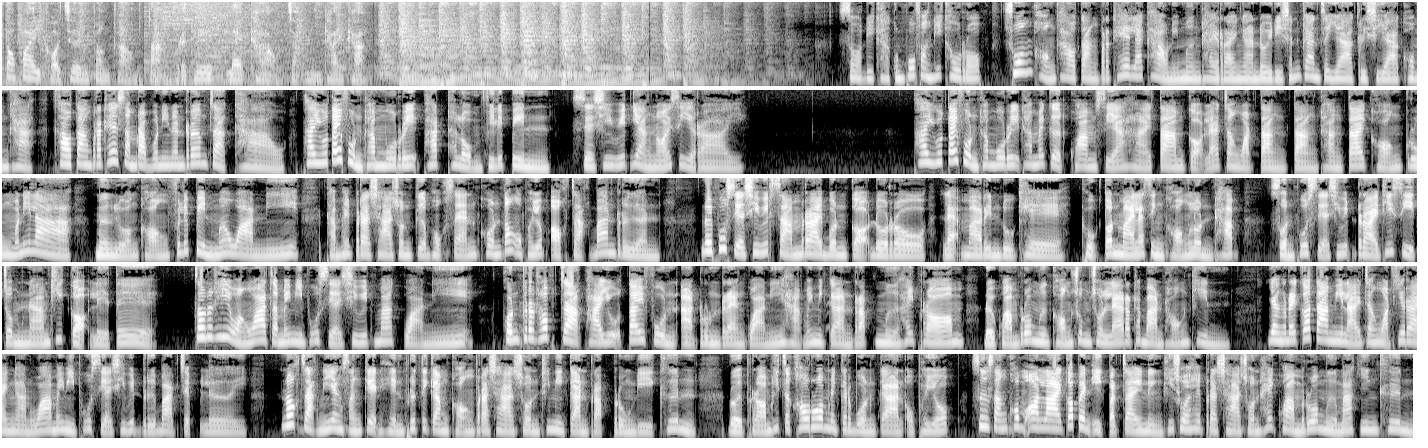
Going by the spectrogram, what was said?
ต่อไปขอเชิญฟังข่าวต่างประเทศและข่าวจากเมืองไทยค่ะ สวัสดีค่ะ คุณผู้ฟังที่เคารพ ช่วงของข่าวต่างประเทศและข่าวในเมืองไทยรายงานโดยดิฉันการจยากริชยาคมค่ะ ข่าวต่างประเทศสำหรับวันนี้นั้นเริ่มจากข่าว พายุไต้ฝุ่นคามูริพัดถล่มฟิลิปปินส์ เสียชีวิตอย่างน้อย 4 ราย พายุไต้ฝุ่นคามูริทำให้เกิดความเสียหายตามเกาะและจังหวัดต่างๆ ทางใต้ของกรุงมะนิลา เมืองหลวงของฟิลิปปินส์เมื่อวานนี้ทำให้ประชาชนเกือบ 6 0 0 0 0คนต้องอพยพออกจากบ้านเรือนโดยผู้เสียชีวิต 3 รายบนเกาะโดโร และมารินดูเค ถูกต้นไม้และสิ่งของหล่นทับ ส่วนผู้เสียชีวิตรายที่ 4 จมน้ำที่เกาะเลเต้ เจ้าหน้าที่หวังว่าจะไม่มีผู้เสียชีวิตมากกว่านี้ ผลกระทบจากพายุไต้ฝุ่นอาจรุนแรงกว่านี้หากไม่มีการรับมือให้พร้อม โดยความร่วมมือของชุมชนและรัฐบาลท้องถิ่น อย่างไรก็ตามมีหลายจังหวัดที่รายงานว่าไม่มีผู้เสียชีวิตหรือบาดเจ็บเลย นอกจากนี้ยังสังเกตเห็นพฤติกรรมของประชาชนที่มีการปรับปรุงดีขึ้น โดยพร้อมที่จะเข้าร่วมในกระบวนการอพยพ สื่อสังคมออนไลน์ก็เป็นอีกปัจจัยหนึ่งที่ช่วยให้ประชาชนให้ความร่วมมือมากยิ่งขึ้น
